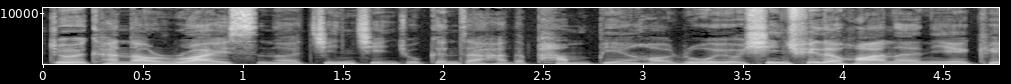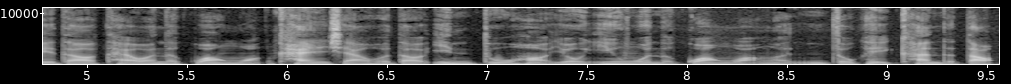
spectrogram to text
就会看到 Rise 呢，紧紧就跟在他的旁边哈。如果有兴趣的话呢，你也可以到台湾的官网看一下，或到印度哈，用英文的官网啊，你都可以看得到。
